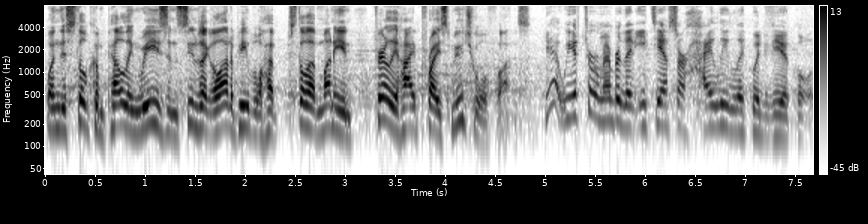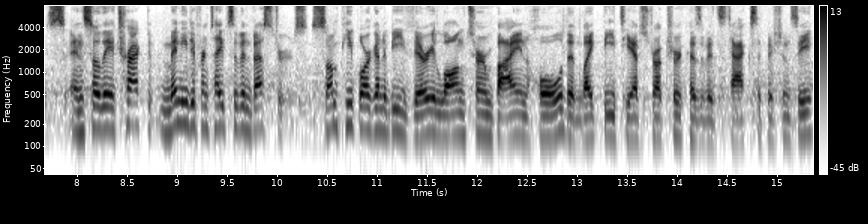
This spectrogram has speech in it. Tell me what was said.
when there's still compelling reasons? Seems like a lot of people have still have money in fairly high-priced mutual funds. Yeah, we have to remember that ETFs are highly liquid vehicles, and so they attract many different types of investors. Some people are going to be very long-term buy and hold and like the ETF structure because of its tax efficiency.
